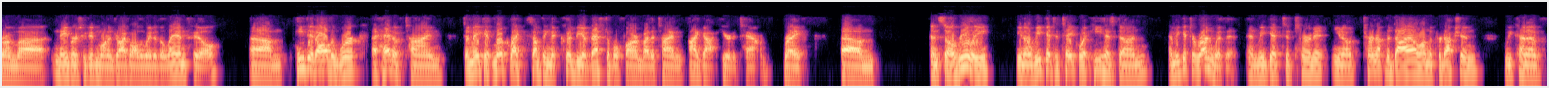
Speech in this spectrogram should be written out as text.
from uh, neighbors who didn't want to drive all the way to the landfill. Um, he did all the work ahead of time to make it look like something that could be a vegetable farm by the time I got here to town, right? Um, and so, really, you know, we get to take what he has done and we get to run with it, and we get to turn it, you know, turn up the dial on the production. We kind of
